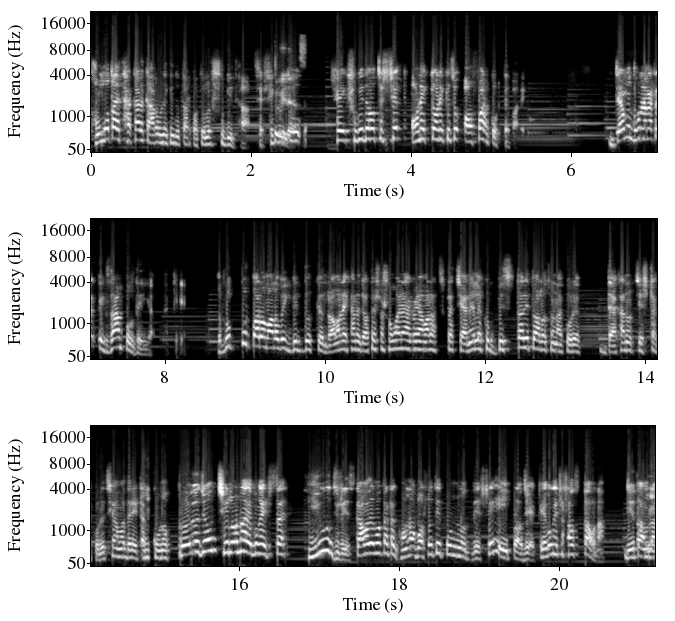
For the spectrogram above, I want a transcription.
ক্ষমতায় থাকার কারণে কিন্তু তার কতগুলো সুবিধা আছে সে কিন্তু। সেই সুবিধা হচ্ছে সে অনেকটা অনেক কিছু অফার করতে পারে। যেমন ধরুন একটা এক্সাম্পল দিই আপনাকে। রূপপুর পারমাণবিক বিদ্যুৎ কেন্দ্র আমার এখানে যথেষ্ট সময় আমি আমার একটা চ্যানেলে খুব বিস্তারিত আলোচনা করে দেখানোর চেষ্টা করেছি। আমাদের এটা কোনো প্রয়োজন ছিল না এবং ইটস হিউজ রিস্ক আমাদের মতো একটা ঘনবসতিপূর্ণ দেশে এই প্রজেক্ট এবং এটা সস্তাও না। যেহেতু আমরা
